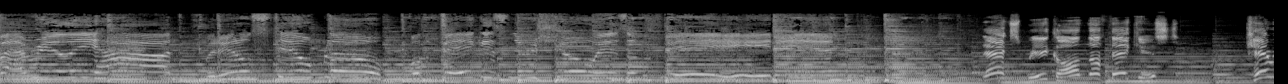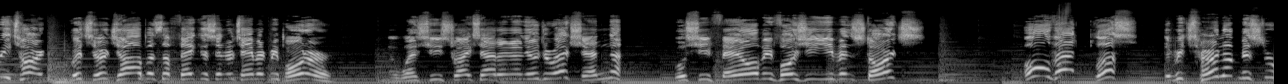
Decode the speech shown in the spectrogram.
fight really hard, but it'll still blow. For the fakest news show is a fading. Next week on The Fakist, Carrie Tart quits her job as the Fakist entertainment reporter. And when she strikes out in a new direction, will she fail before she even starts? All that plus the return of Mr.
